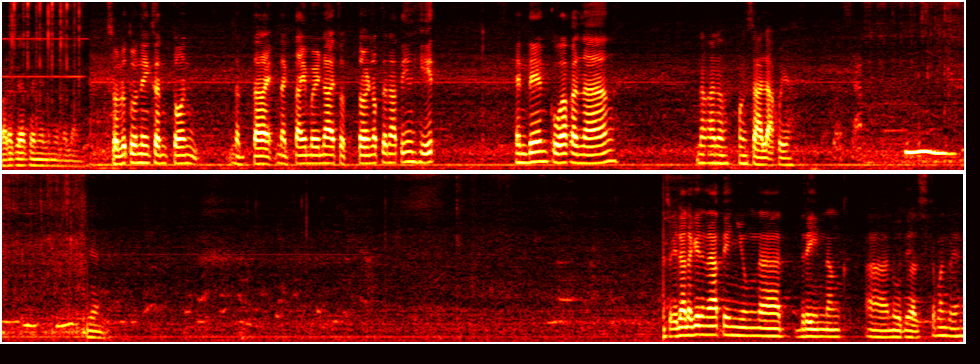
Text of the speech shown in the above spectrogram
Para gaganyan mo na lang. So, luto na yung kanton. Nag- Nag-timer na. So, turn off na natin yung heat. And then, kuha ka ng ng ano, pangsala, kuya. Up? Yan. So ilalagay na natin yung na-drain ng ah, noodles. On, kuya.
